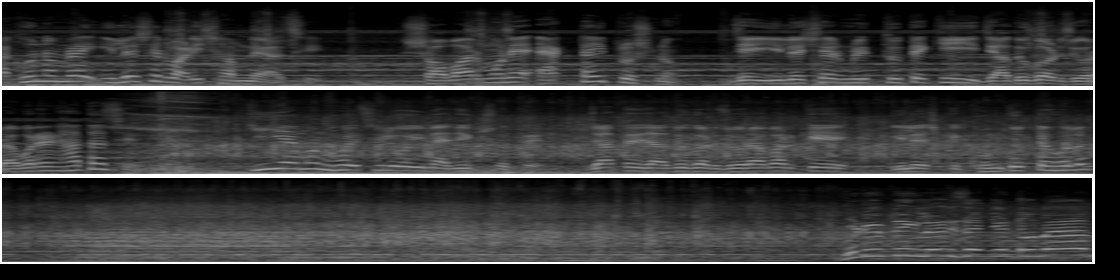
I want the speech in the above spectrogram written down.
এখন আমরা ইলেশের বাড়ির সামনে আছি। সবার মনে একটাই প্রশ্ন, যে ইলেশের মৃত্যুতে কি জাদুঘর জোরাবারের হাত আছে? কি এমন হয়েছিল ওই ম্যাজিক শোতে যাতে জাদুঘর জোরাবারকে ইলেশকে খুন করতে হলো? Good evening ladies and gentleman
